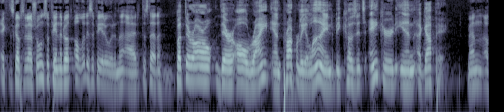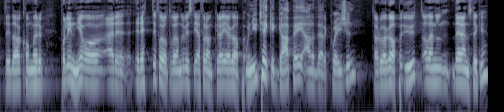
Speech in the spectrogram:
ekteskapsrelasjon så finner du at alle disse fire ordene er til stede. But they're all they're all right and properly aligned because it's anchored in agape. Men at de da kommer på linje og er rett i forhold til hverandre hvis de er forankra i agape. When you take agape out of that equation, Tar du agape ut av den, det regnestykket,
